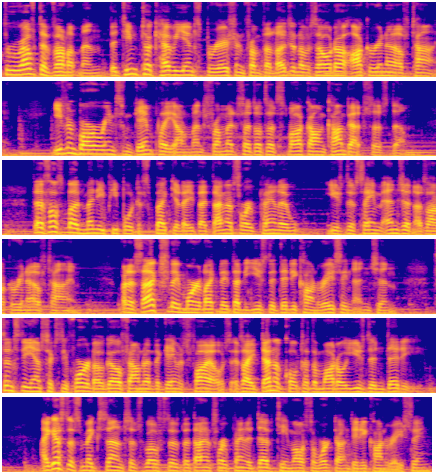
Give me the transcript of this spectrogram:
Throughout development, the team took heavy inspiration from The Legend of Zelda Ocarina of Time, even borrowing some gameplay elements from it, such as its lock on combat system. This also led many people to speculate that Dinosaur Planet used the same engine as Ocarina of Time, but it's actually more likely that it used the Diddy Kong Racing engine, since the N64 logo found in the game's files is identical to the model used in Diddy. I guess this makes sense since most of the Dinosaur Planet dev team also worked on Diddy Kong Racing.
